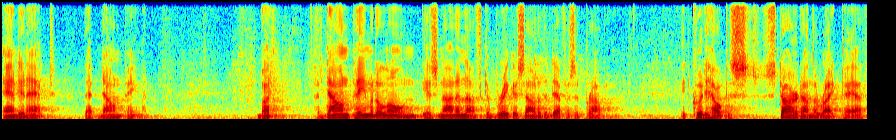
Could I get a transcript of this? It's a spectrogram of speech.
and enact that down payment. But a down payment alone is not enough to break us out of the deficit problem. It could help us start on the right path,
